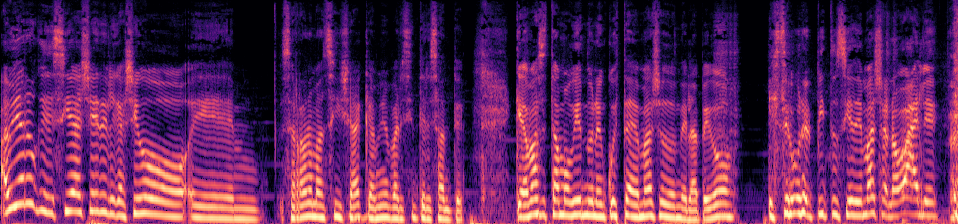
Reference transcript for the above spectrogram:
Había algo que decía ayer el gallego eh, Serrano Mancilla, que a mí me pareció interesante. Que además está moviendo una encuesta de mayo donde la pegó. Y según el Pitu, si es de mayo no vale. Pero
